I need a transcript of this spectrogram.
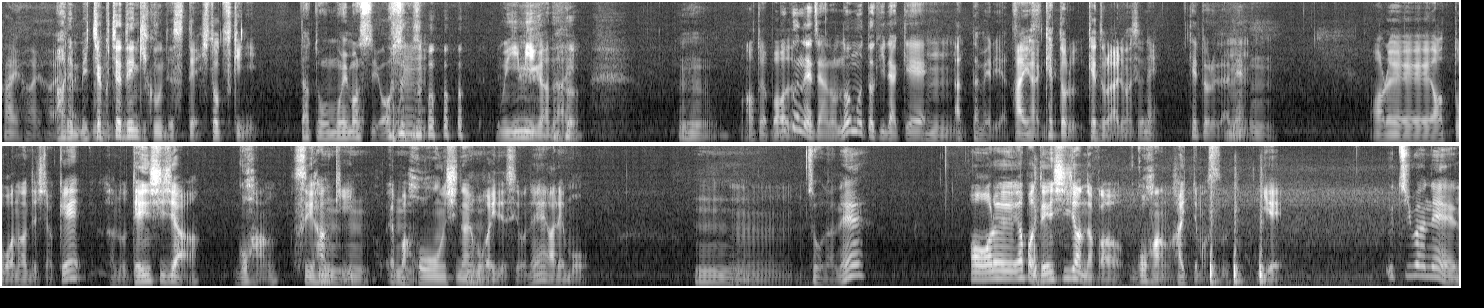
あはいはいはい、あれめちゃくちゃ電気食うんですって一月に、だと思いますよ、うん。もう意味がない。うん、あとやっぱ。僕のやつあの飲む時だけうん。温めるやつですね、はいはい。ケトルケトルありますよね、ケトルだね、ううん。あれあとは何でしたっけ？あの電子ジャー？ご飯？炊飯器、うんうんやっぱ保温しない方がいいですよね、あれも、うん。うんそうだね。ああれやっぱ電子ジャーの中ご飯入ってます？家。うちはね、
